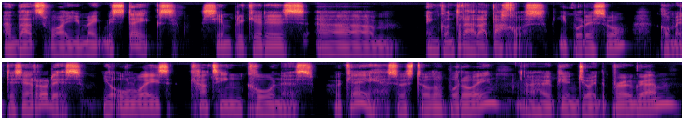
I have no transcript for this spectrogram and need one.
and that's why you make mistakes. Siempre quieres um, encontrar atajos y por eso cometes errores. You're always cutting corners. Ok, eso es todo por hoy. I hope you enjoyed the program.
